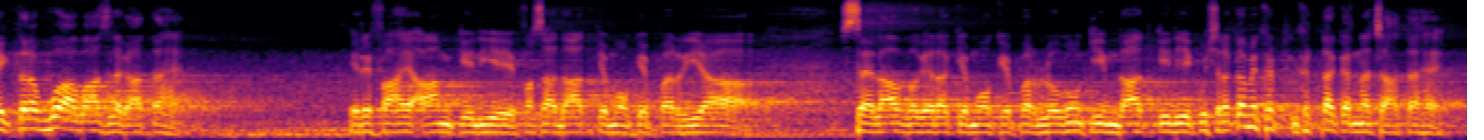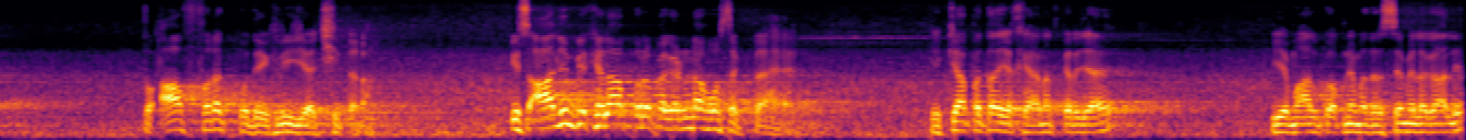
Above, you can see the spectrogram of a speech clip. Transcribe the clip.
एक तरफ़ वो आवाज़ लगाता है रफ़ाह आम के लिए, फसादात के मौके पर या सैलाब वगैरह के मौके पर लोगों की इमदाद के लिए कुछ रकम इकट्ठा करना चाहता है तो आप फ़र्क को देख लीजिए अच्छी तरह। इस आलिम के ख़िलाफ़ प्रोपेगंडा हो सकता है। कि क्या पता ये ख़यानत कर जाए? ये माल को अपने मदरसे में लगा ले,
